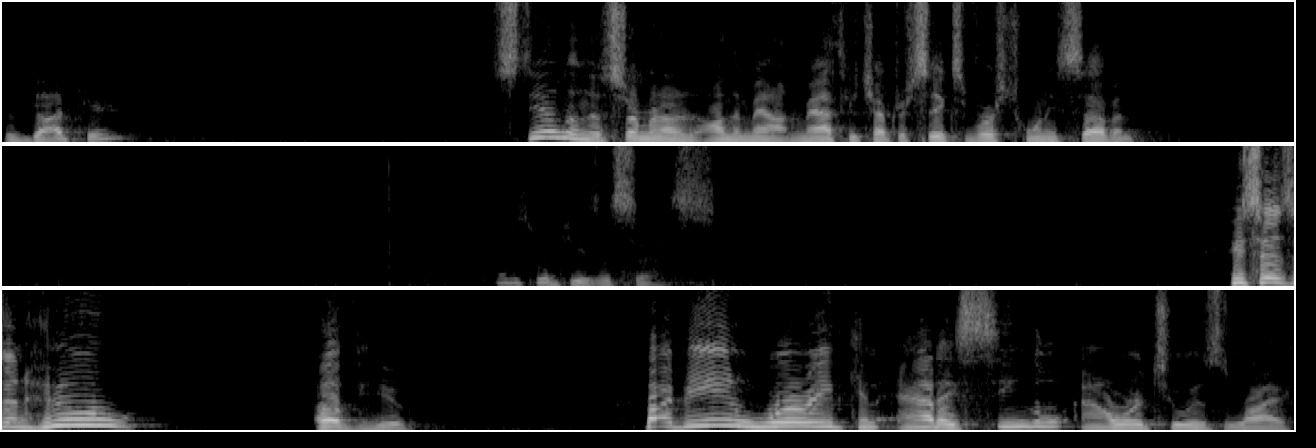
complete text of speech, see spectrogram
Does God care? Still in the Sermon on the Mount, Matthew chapter 6, verse 27. Notice what Jesus says. He says, And who of you. By being worried can add a single hour to his life.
